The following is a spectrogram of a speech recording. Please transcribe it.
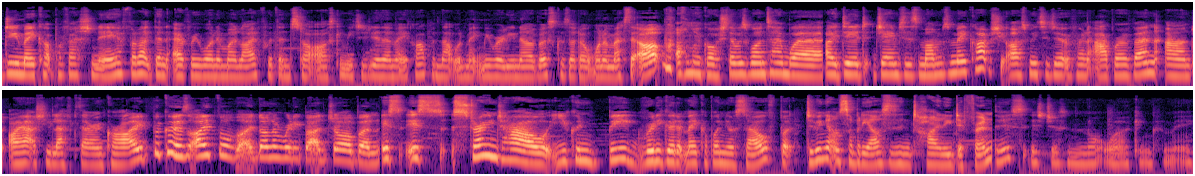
do makeup professionally, I feel like then everyone in my life would then start asking me to do their makeup and that would make me really nervous because I don't want to mess it up. Oh my gosh, there was one time where I did James's mum's makeup. She asked me to do it for an ABRA event and I actually left there and cried because I thought that I'd done a really bad job and it's it's strange how you can be really good at makeup on yourself but doing it on somebody else is entirely different. This is just not working for me.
